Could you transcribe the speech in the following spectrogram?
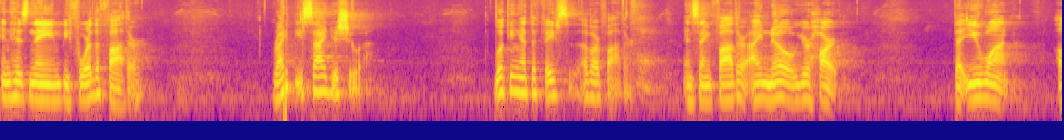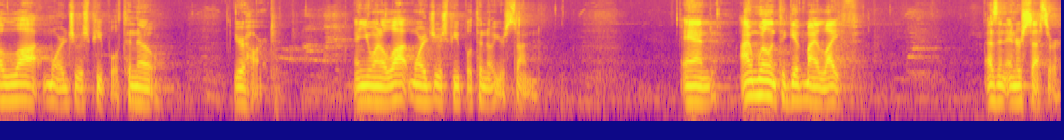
in his name before the Father, right beside Yeshua, looking at the face of our Father and saying, Father, I know your heart that you want a lot more Jewish people to know your heart. And you want a lot more Jewish people to know your son. And I'm willing to give my life as an intercessor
